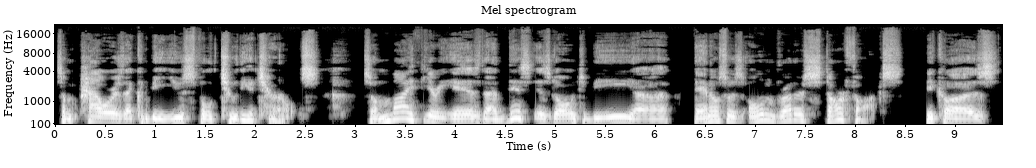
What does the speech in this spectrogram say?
some powers that could be useful to the Eternals. So my theory is that this is going to be uh, Thanos' own brother, Starfox, because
